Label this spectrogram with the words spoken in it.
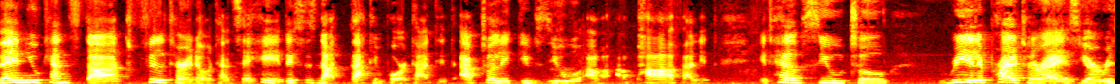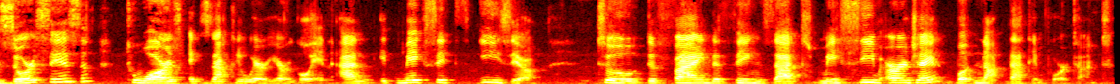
then you can start filtering out and say, hey, this is not that important. It actually gives you a, a path and it, it helps you to really prioritize your resources towards exactly where you're going. And it makes it easier to define the things that may seem urgent but not that important.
